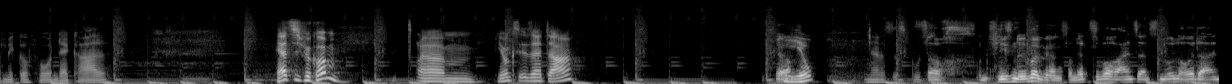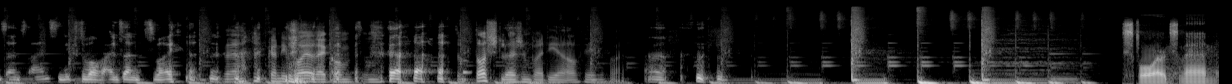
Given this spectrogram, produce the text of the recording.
am Mikrofon der Karl. Herzlich willkommen. Ähm, Jungs, ihr seid da? Ja. Jo. Ja, das ist gut. Das ist auch ein fließender Übergang. Von letzte Woche 1-1-0, heute 1-1-1, nächste Woche 1-1-2. Ja, kann die Feuerwehr kommen zum, ja. zum Dosch-Löschen bei dir auf jeden Fall. Ja. Sportsman.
